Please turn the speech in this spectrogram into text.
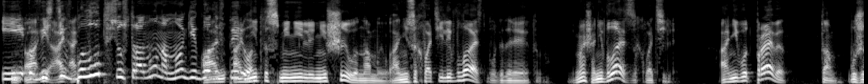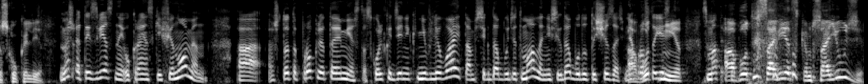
и а, ввести а, в блуд всю страну на многие годы а, вперед. Они-то сменили не шило на мыло, они захватили власть благодаря этому. Понимаешь, они власть захватили. Они вот правят там уже сколько лет. Знаешь, это известный украинский феномен, а, что это проклятое место. Сколько денег не вливай, там всегда будет мало, они всегда будут исчезать. У меня а просто вот есть... нет. Смотри... А вот в Советском Союзе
